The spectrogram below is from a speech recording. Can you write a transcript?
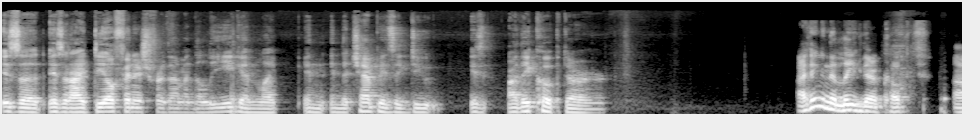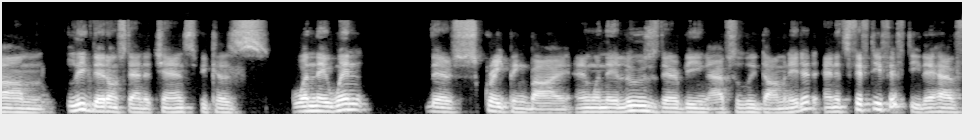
is a is an ideal finish for them in the league and like in in the Champions League do is are they cooked or I think in the league they're cooked. Um, league they don't stand a chance because when they win, they're scraping by, and when they lose, they're being absolutely dominated. And it's 50-50. They have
